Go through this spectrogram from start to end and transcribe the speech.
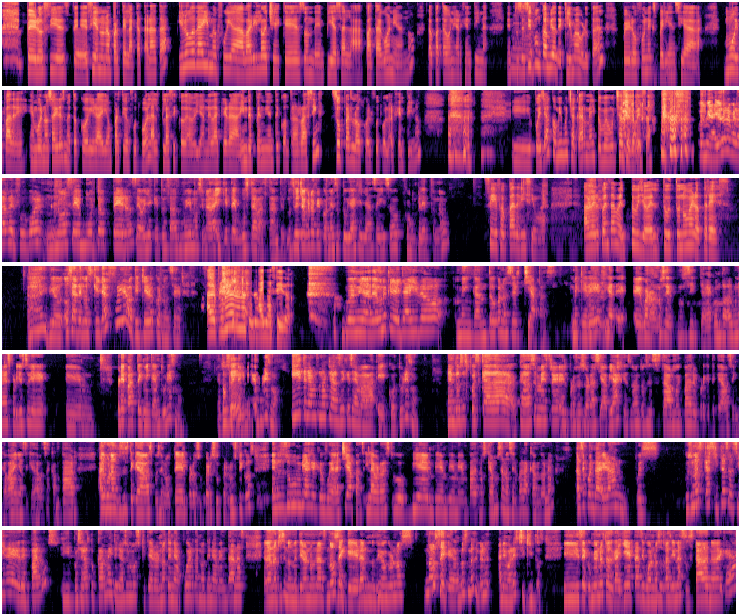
Pero sí, este, sí en una parte de la catarata. Y luego de ahí me fui a Bariloche, que es donde empieza la Patagonia, ¿no? La Patagonia Argentina. Entonces sí fue un cambio de clima brutal, pero fue una experiencia muy padre. En Buenos Aires me tocó ir ahí a un partido de fútbol, al clásico de Avellaneda, que era Independiente contra Racing. Súper loco el fútbol argentino. y pues ya comí mucha carne y tomé mucha cerveza. Pues mira, yo de la verdad del fútbol no sé mucho, pero se oye que tú estabas muy emocionada y que te gusta bastante. Entonces yo creo que con eso tu viaje ya se hizo completo, ¿no? Sí, fue padrísimo. A ver, cuéntame el tuyo, el tu, tu número tres. Ay, Dios. O sea, de los que ya fui o que quiero conocer. A ver, primero de uno que ya haya sido. Pues mira, de uno que ya haya ido, me encantó conocer Chiapas. Me quedé, fíjate, eh, bueno, no sé, no sé si te había contado alguna vez, pero yo estudié em, prepa técnica en turismo. Entonces, técnica en turismo. Y teníamos una clase que se llamaba ecoturismo. Entonces, pues cada, cada semestre el profesor hacía viajes, ¿no? Entonces estaba muy padre porque te quedabas en cabañas, te quedabas a acampar, algunas veces te quedabas pues en hotel, pero súper, súper rústicos. Entonces hubo un viaje que fue a Chiapas y la verdad estuvo bien, bien, bien, bien padre. Nos quedamos en la selva Lacandona. Hace cuenta, eran pues pues unas casitas así de, de, palos y pues era tu cama y tenías un mosquitero, no tenía puertas, no tenía ventanas, en la noche se nos metieron unas, no sé qué eran, nos dijeron que unos no sé qué eran, unos, animales chiquitos. Y se comió nuestras galletas y bueno, nosotras bien asustadas, ¿no? De que,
